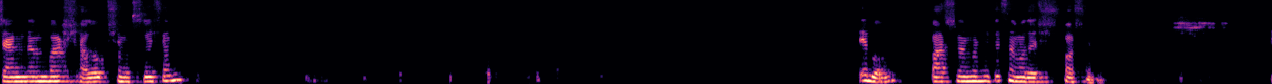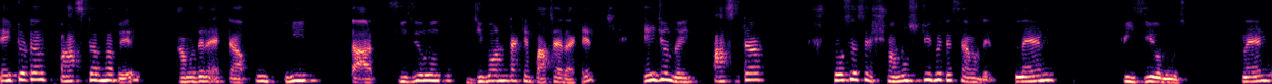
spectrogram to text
চার নাম্বার সালোক সংশ্লেষণ। এবং পাঁচ নাম্বার হইতেছে আমাদের শ্বসন। এই টোটাল পাঁচটা ভাবে আমাদের একটা উদ্ভিদ তার ফিজিওলজি জীবনটাকে বাঁচায় রাখে। এই জন্যই পাঁচটা প্রসেসের সমষ্টি হইতেছে আমাদের প্ল্যান্ট ফিজিওলজি প্ল্যান্ট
